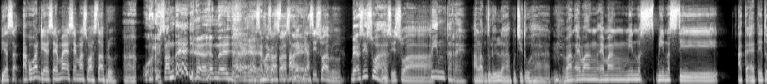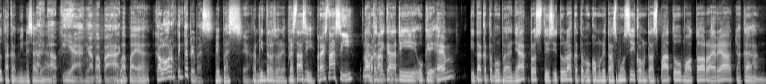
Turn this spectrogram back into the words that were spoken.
biasa, aku kan di SMA SMA swasta bro. Wah, santai aja, santai aja. Oke, SMA swasta, tapi ya. beasiswa bro. beasiswa. Beasiswa. Pinter ya. Alhamdulillah, puji Tuhan. Emang emang emang minus minus di agak attitude agak minus aja. Ah, iya, nggak apa-apa. Gak apa-apa ya, Kalau orang pinter bebas. bebas. Ya. Kan pinter soalnya, prestasi. Prestasi Nah nomor ketika satu. di UGM kita ketemu banyak, terus di situlah ketemu komunitas musik, komunitas sepatu, motor, akhirnya dagang.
